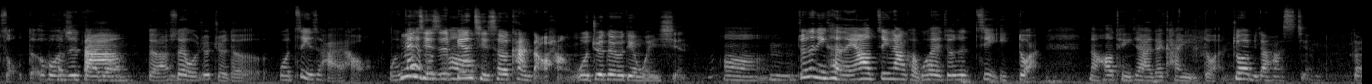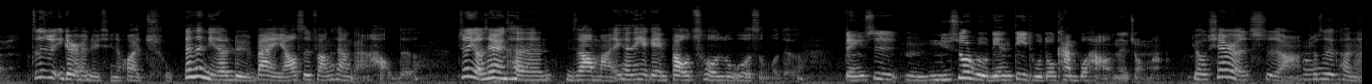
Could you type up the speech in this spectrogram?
走的，或者是搭。对啊，所以我就觉得我自己是还好。我因为其实边骑车看导航，我觉得有点危险。嗯嗯，就是你可能要尽量可不可以就是记一段，然后停下来再看一段，就会比较花时间。对，这就是一个人旅行的坏处。但是你的旅伴也要是方向感好的，就是有些人可能你知道吗？也可能也给你报错路或什么的，等于是嗯，你说如连地图都看不好那种吗？有些人是啊，就是可能，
